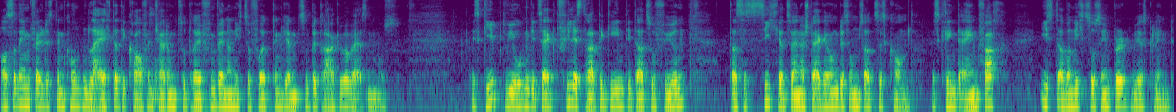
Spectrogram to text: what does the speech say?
Außerdem fällt es dem Kunden leichter, die Kaufentscheidung zu treffen, wenn er nicht sofort den ganzen Betrag überweisen muss. Es gibt, wie oben gezeigt, viele Strategien, die dazu führen, dass es sicher zu einer Steigerung des Umsatzes kommt. Es klingt einfach, ist aber nicht so simpel, wie es klingt.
